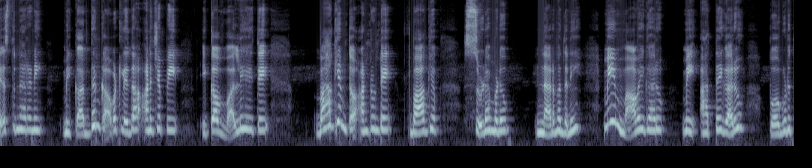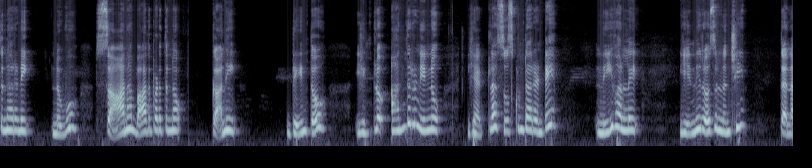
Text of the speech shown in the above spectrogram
చేస్తున్నారని మీకు అర్థం కావట్లేదా? అని చెప్పి ఇక వల్లి అయితే భాగ్యంతో అంటుంటే భాగ్యం సుడముడు నర్మదని మీ మావయ్య గారు మీ అత్తయ్య గారు పోగొడుతున్నారని నువ్వు సానా బాధపడుతున్నావు. కానీ దీంతో ఇంట్లో అందరూ నిన్ను ఎట్లా చూసుకుంటారంటే నీ వల్లే ఎన్ని రోజుల నుంచి తన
